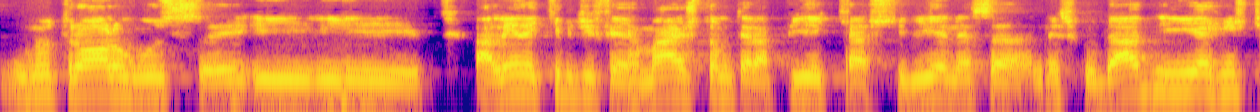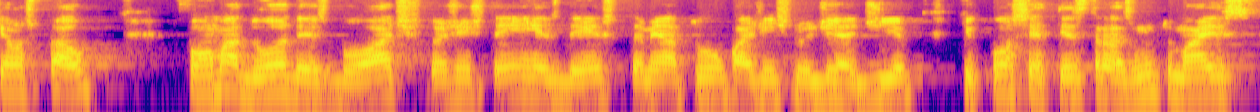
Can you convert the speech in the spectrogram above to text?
nutrólogos e, e, além da equipe de enfermagem, tomoterapia que auxilia nessa, nesse cuidado, e a gente tem um hospital formador da SBOT, então a gente tem residentes que também atuam com a gente no dia a dia, que com certeza traz muito mais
